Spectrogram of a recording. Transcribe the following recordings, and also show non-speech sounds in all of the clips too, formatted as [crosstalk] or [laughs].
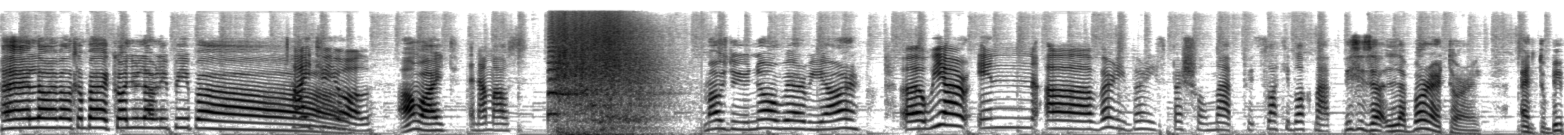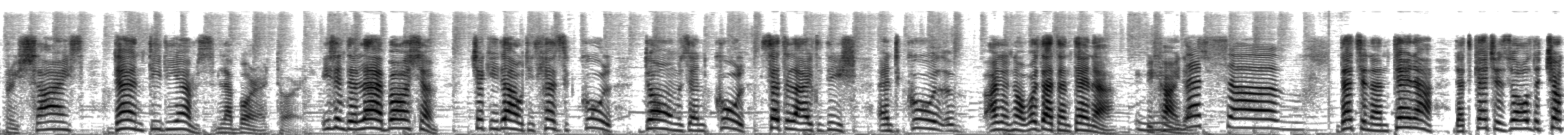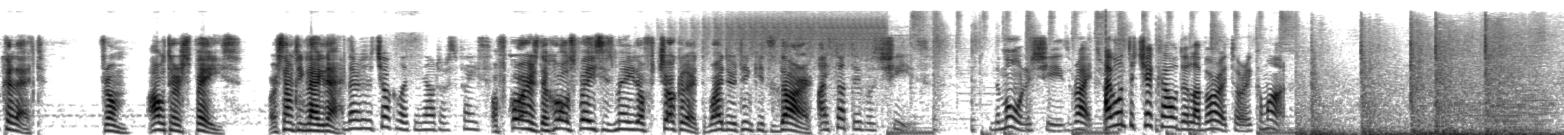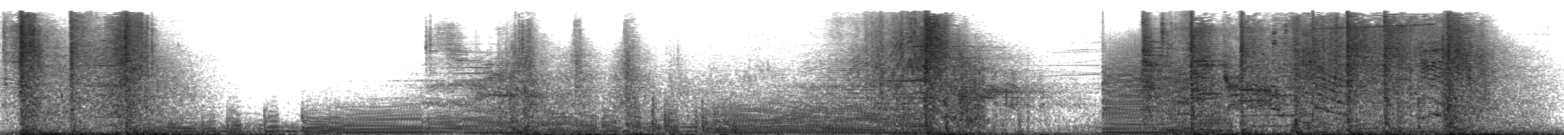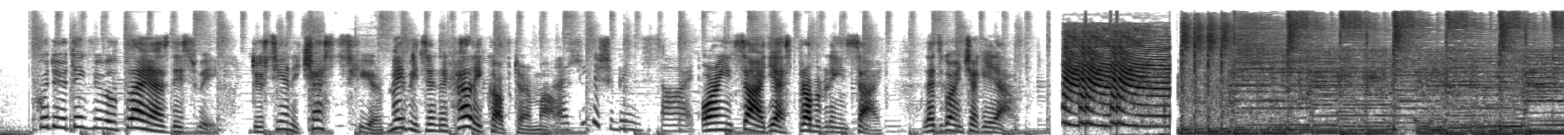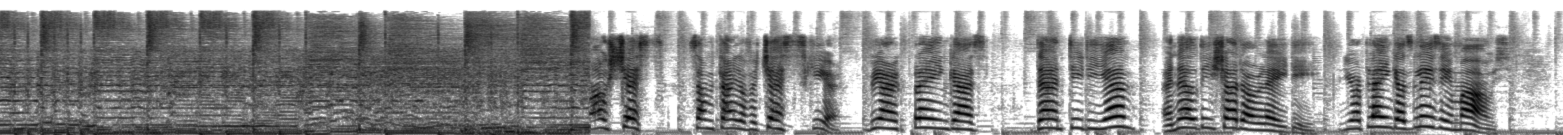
Hello and welcome back, all you lovely people! Hi to you all. I'm White. And I'm Mouse. Mouse, do you know where we are? Uh, we are in a very, very special map. It's Lucky Block map. This is a laboratory, and to be precise, DanTDM's laboratory. Isn't the lab awesome? Check it out, it has cool domes and cool satellite dish and cool, uh, I don't know, what's that antenna behind us? That's, uh... That's an antenna that catches all the chocolate from outer space. Or something like that. There's a chocolate in outer space. Of course, the whole space is made of chocolate. Why do you think it's dark? I thought it was cheese. The moon is cheese, right. I want to check out the laboratory, come on. Who do you think we will play as this week? Do you see any chests here? Maybe it's in a helicopter, Mouse. I think it should be inside. Or inside, yes, probably inside. Let's go and check it out. Mouse chests! Some kind of a chests here. We are playing as DanTDM and LDShadowLady. You're playing as Lizzie Mouse.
